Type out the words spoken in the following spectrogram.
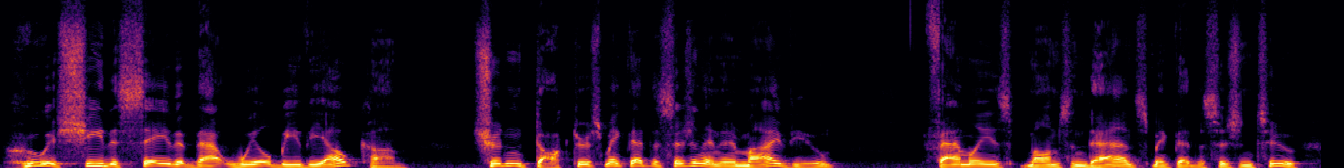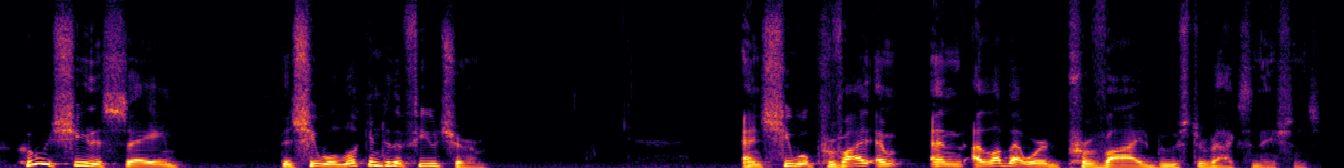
Who is she to say that that will be the outcome? Shouldn't doctors make that decision? And in my view, families, moms and dads make that decision too. Who is she to say that she will look into the future and she will provide, and, and I love that word, provide booster vaccinations.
